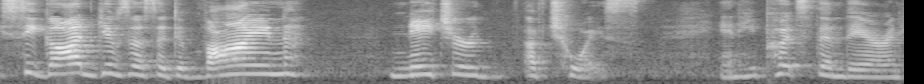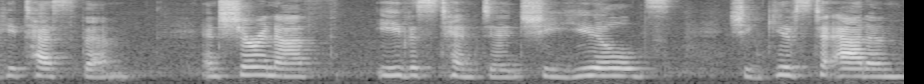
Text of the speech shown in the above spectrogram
see, God gives us a divine nature of choice. and he puts them there and he tests them. And sure enough, Eve is tempted. She yields. She gives to Adam.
